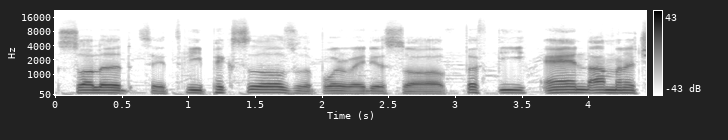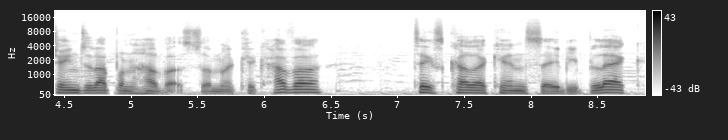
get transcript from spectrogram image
solid, say 3 pixels with a border radius of 50, and I'm going to change it up on hover. So I'm going to click hover, text color can say be black,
